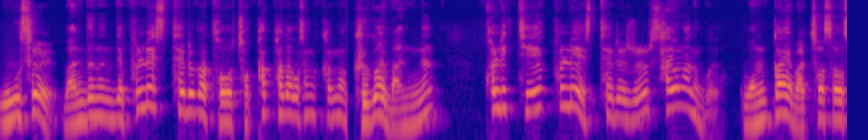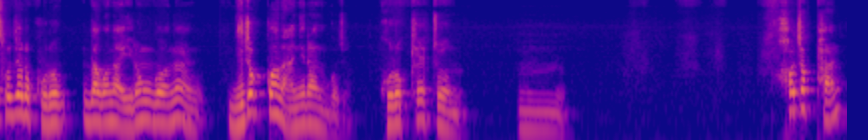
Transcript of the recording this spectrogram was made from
옷을 만드는데 폴리에스테르가 더 적합하다고 생각하면 그거에 맞는 퀄리티의 폴리에스테르를 사용하는 거예요. 원가에 맞춰서 소재를 고른다거나 이런 거는 무조건 아니라는 거죠. 그렇게 좀 음, 허접한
